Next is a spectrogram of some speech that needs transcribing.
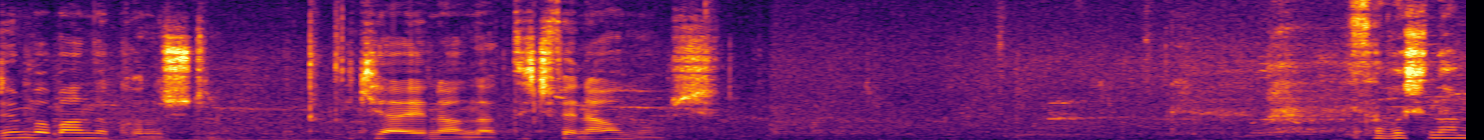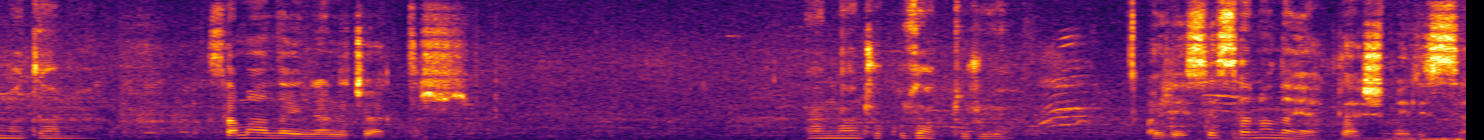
Dün babanla konuştum. Hikayeni anlattı. Hiç fena olmamış. Savaş inanmadı ama. Zamanla inanacaktır. Benden çok uzak duruyor. Öyleyse sen ona yaklaş Melisa.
